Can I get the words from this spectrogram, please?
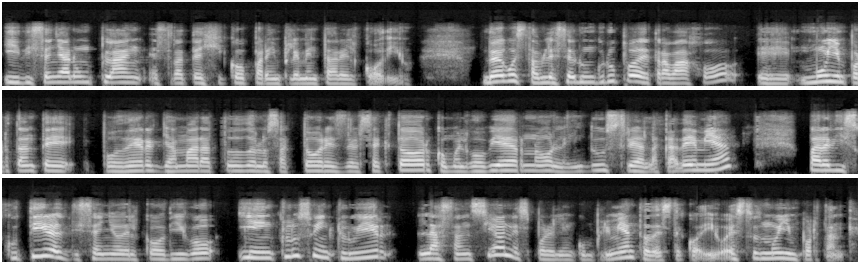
y diseñar un plan estratégico para implementar el código. Luego establecer un grupo de trabajo, eh, muy importante poder llamar a todos los actores del sector, como el gobierno, la industria, la academia, para discutir el diseño del código e incluso incluir las sanciones por el incumplimiento de este código. Esto es muy importante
